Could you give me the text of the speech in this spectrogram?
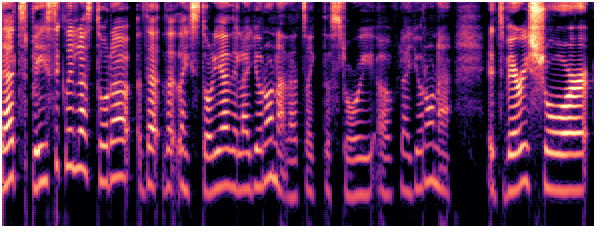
that's basically la historia, the, the, la historia de la Llorona. That's like the story of La Llorona. It's very short.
